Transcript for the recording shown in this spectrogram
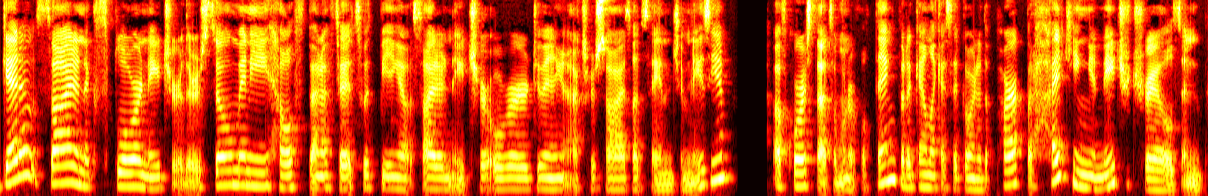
get outside and explore nature. There's so many health benefits with being outside in nature over doing an exercise, let's say in the gymnasium. Of course, that's a wonderful thing. But again, like I said, going to the park, but hiking in nature trails and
